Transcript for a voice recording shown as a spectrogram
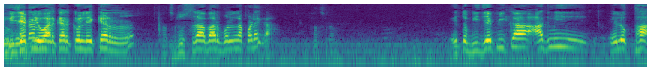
बीजेपी वर्कर को लेकर दूसरा बार बोलना पड़ेगा ये तो बीजेपी का आदमी ये लोग था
